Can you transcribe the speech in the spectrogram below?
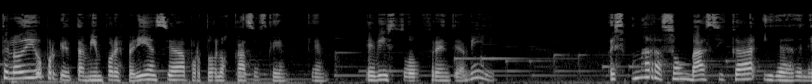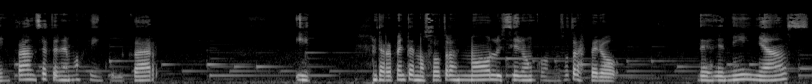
Te lo digo porque también por experiencia, por todos los casos que, he visto frente a mí. Es una razón básica y desde la infancia tenemos que inculcar y de repente nosotras no lo hicieron con nosotras, pero desde niñas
